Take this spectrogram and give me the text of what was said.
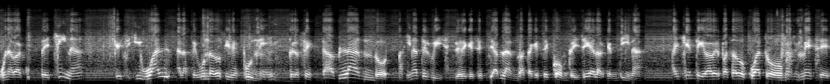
una vacuna de China que es igual a la segunda dosis de Sputnik, pero se está hablando, imagínate Luis, desde que se esté hablando hasta que se compre y llegue a la Argentina, hay gente que va a haber pasado cuatro o más meses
